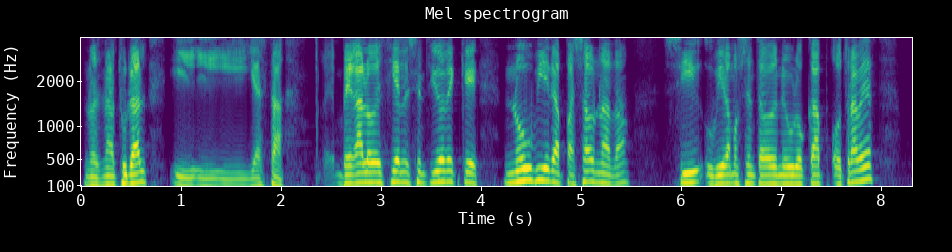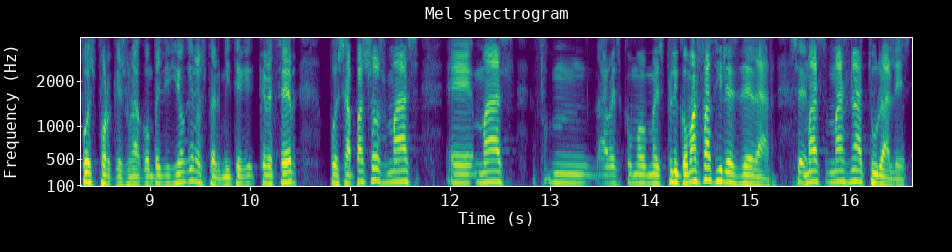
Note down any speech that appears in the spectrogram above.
no es natural y ya está. Vega lo decía en el sentido de que no hubiera pasado nada si hubiéramos entrado en Eurocup otra vez, pues porque es una competición que nos permite crecer pues a pasos más, eh, más mm, a ver cómo me explico, más fáciles de dar, más, más naturales.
